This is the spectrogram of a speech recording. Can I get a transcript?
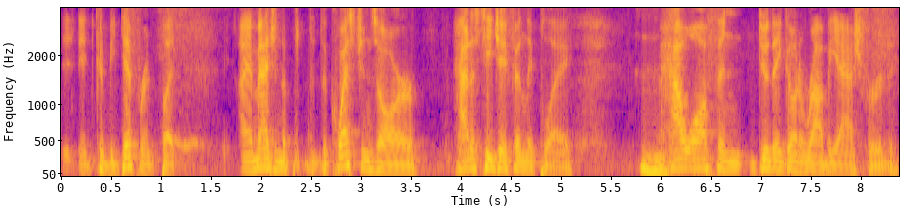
it, it could be different. But I imagine the the questions are, how does TJ Finley play? Mm-hmm. How often do they go to Robbie Ashford?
